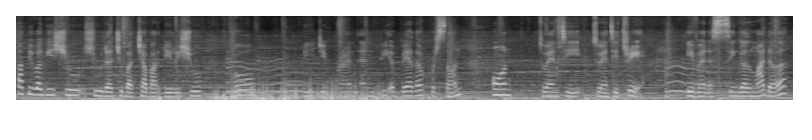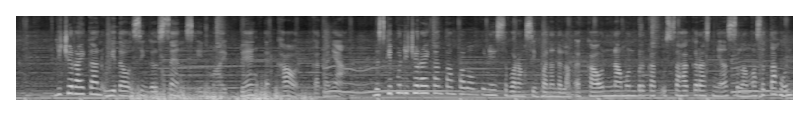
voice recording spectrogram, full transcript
tapi bagi Shu, sudah coba cabar diri Shu, go be different and be a better person on 2023. Even a single mother diceraikan without single cents in my bank account, katanya. Meskipun diceraikan tanpa mempunyai sebarang simpanan dalam akaun, namun berkat usaha kerasnya selama setahun,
